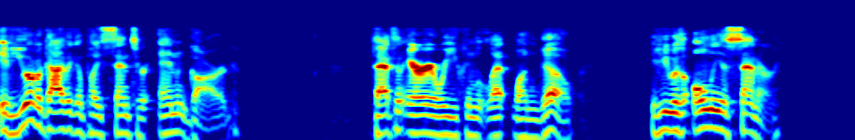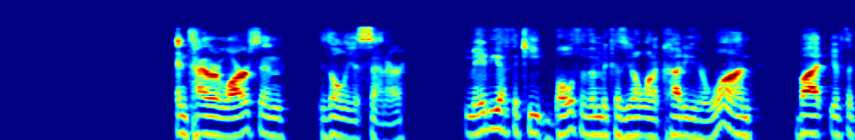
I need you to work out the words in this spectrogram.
if you have a guy that can play center and guard, that's an area where you can let one go. If he was only a center and Tyler Larsen is only a center, maybe you have to keep both of them because you don't want to cut either one, but you have to uh,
